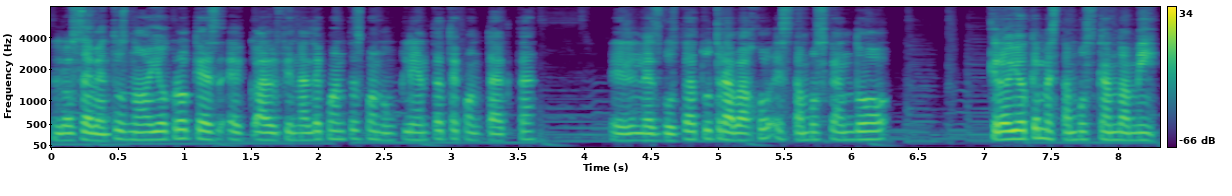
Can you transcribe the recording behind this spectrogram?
los eventos no. Yo creo que es, eh, al final de cuentas, cuando un cliente te contacta, eh, les gusta tu trabajo, están buscando, creo yo que me están buscando a mí.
